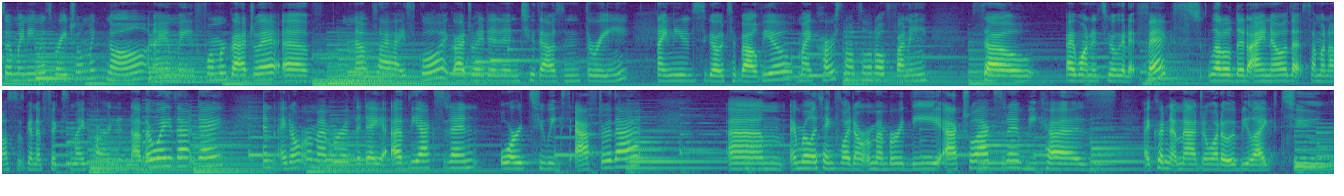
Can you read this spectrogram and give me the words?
So my name is Rachel McNaul. I am a former graduate of Mount Si High School. I graduated in 2003. I needed to go to Bellevue. My car smelled a little funny, so I wanted to go get it fixed. Little did I know that someone else was gonna fix my car in another way that day. And I don't remember the day of the accident or two weeks after that. Um, I'm really thankful I don't remember the actual accident because I couldn't imagine what it would be like to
